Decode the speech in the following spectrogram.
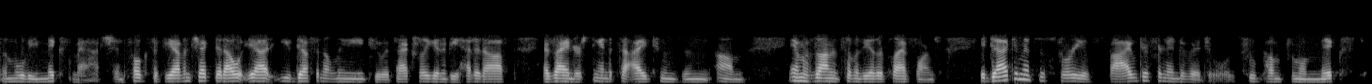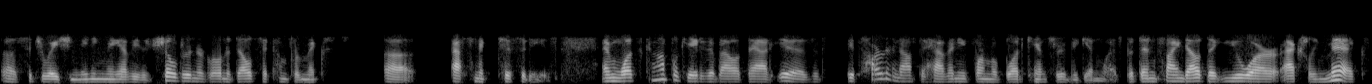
the movie Mix Match. And folks, if you haven't checked it out yet, you definitely need to. It's actually going to be headed off, as I understand it, to iTunes and um, Amazon and some of the other platforms. It documents the story of five different individuals who come from a mixed uh, situation, meaning they have either children or grown adults that come from mixed uh, ethnicities. And what's complicated about that is it's, it's hard enough to have any form of blood cancer to begin with, but then find out that you are actually mixed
